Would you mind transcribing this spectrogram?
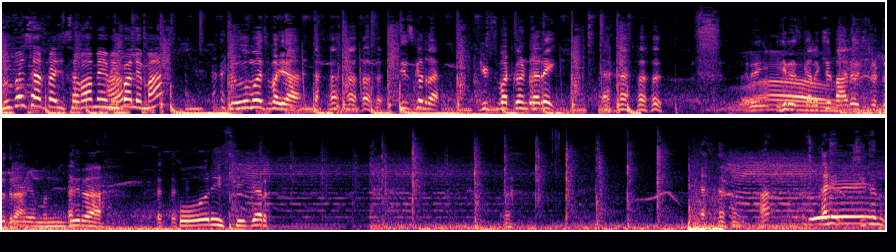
నువ్వే సర్ప్రైజ్ ఇస్తావా? మేము ఇవ్వాలేమా? టూ మచ్ భయ్యా తీసుకుంట్రా. గిఫ్ట్స్ పట్టుకోండి రా రే రే, ఈరోజు కలెక్షన్ బాగానే వచ్చినట్టుందిరా. ముందిరా. కోరి ఫిగర్. అరే శీతల్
